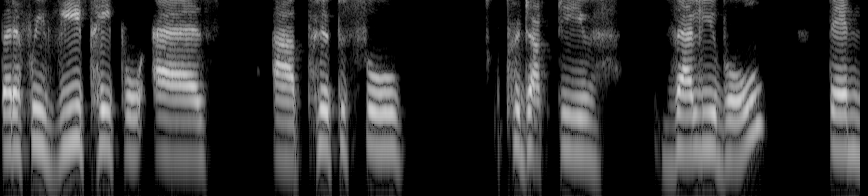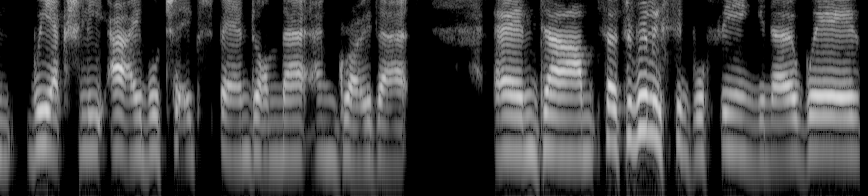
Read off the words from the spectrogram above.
But if we view people as uh, purposeful, productive, valuable, then we actually are able to expand on that and grow that. And um, so it's a really simple thing, you know, where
